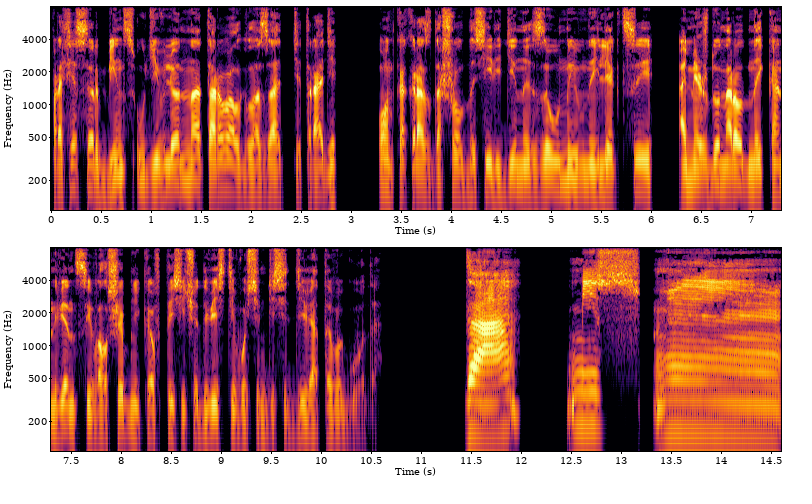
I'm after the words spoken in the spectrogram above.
Профессор Бинс удивленно оторвал глаза от тетради. Он как раз дошел до середины заунывной лекции о Международной конвенции волшебников 1289 года. «Да, мисс... Э,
